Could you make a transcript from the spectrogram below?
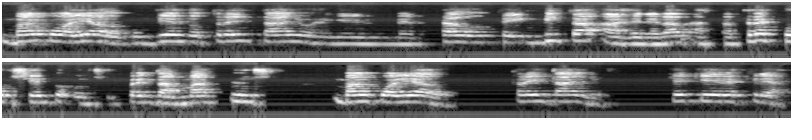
Banco Aliado, cumpliendo 30 años en el mercado, te invita a generar hasta 3% con sus cuentas Más Plus. Banco Aliado, 30 años. ¿Qué quieres crear?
